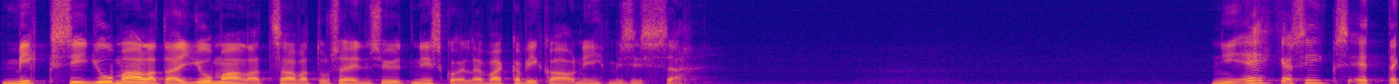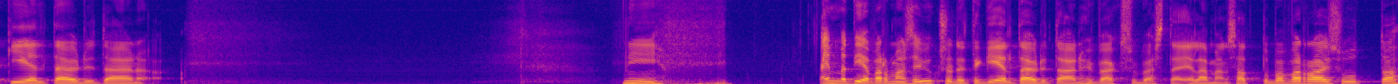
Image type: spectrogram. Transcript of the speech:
miksi Jumala tai Jumalat saavat usein syyt niskoille, vaikka vika on ihmisissä – Niin ehkä siksi, että kieltäydytään, niin, en mä tiedä, varmaan se yksi on, että kieltäydytään hyväksyvästä elämän sattumavaraisuutta,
